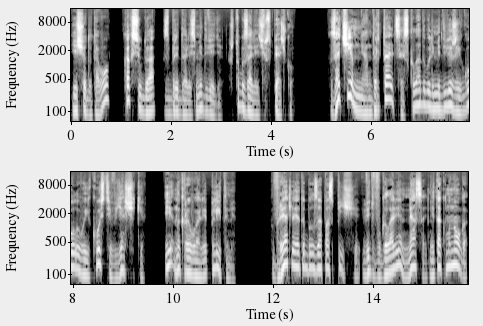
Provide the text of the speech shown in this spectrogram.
еще до того, как сюда сбредались медведи, чтобы залечь в спячку. Зачем неандертальцы складывали медвежьи головы и кости в ящики и накрывали плитами? Вряд ли это был запас пищи, ведь в голове мяса не так много.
